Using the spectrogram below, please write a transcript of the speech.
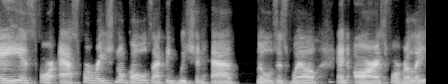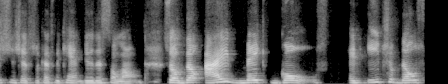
A is for aspirational goals. I think we should have those as well. And R is for relationships because we can't do this alone. So though I make goals in each of those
